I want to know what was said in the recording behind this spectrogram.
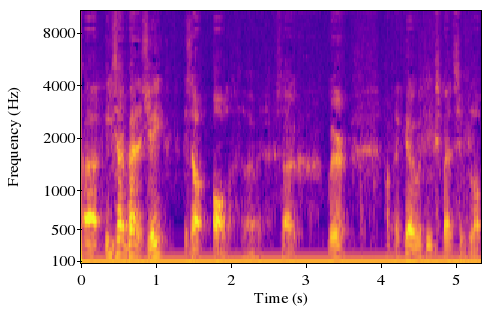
that. Uh, Energy is on at the moment, so we're having to go with the expensive lot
